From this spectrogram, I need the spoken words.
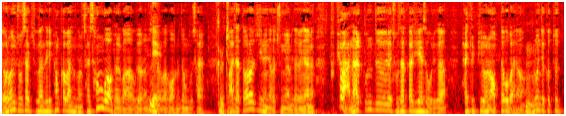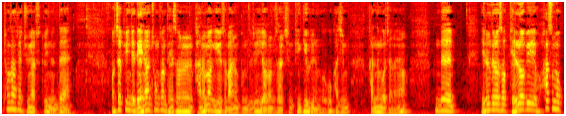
여론조사 기관들이 평가받는 건 사실 선거 결과하고 여론조사 네. 결과가 어느 정도 잘 그렇죠. 맞아 떨어지느냐가 중요합니다. 왜냐하면 투표 안 할 분들의 조사까지 해서 우리가 밝힐 필요는 없다고 봐요. 음. 물론 이제 그것도 평상시에 중요할 수도 있는데 어차피 이제 내년 총선 대선을 가늠하기 위해서 많은 분들이 여론조사를 지금 귀 기울이는 거고 관심 갖는 거잖아요. 근데 예를 들어서 갤럽이 화수목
